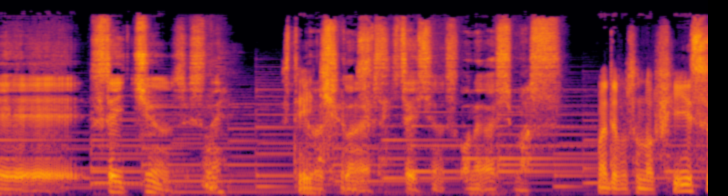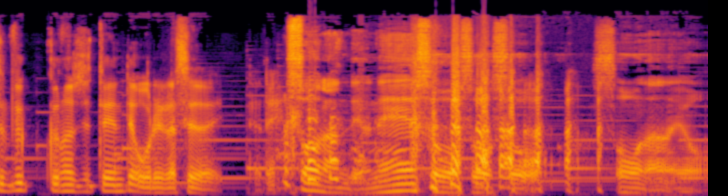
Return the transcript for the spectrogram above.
えー、stay tuned ですね。ステよろージュしくお願いします。stay tuned お願いします。まあでもその Facebook の時点で俺ら世代だよね。そうなんだよね。そうそうそう。そうなのよ。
